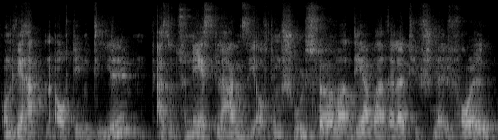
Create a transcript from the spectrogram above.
Und wir hatten auch den Deal, also zunächst lagen sie auf dem Schulserver, der war relativ schnell voll.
